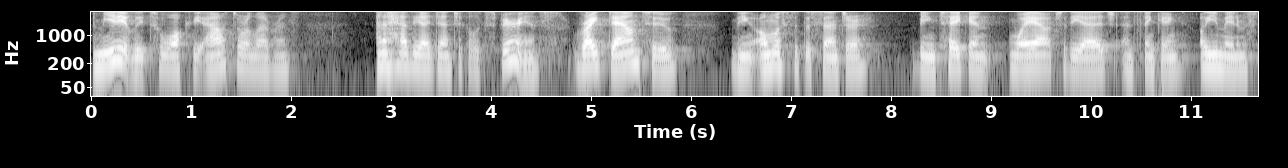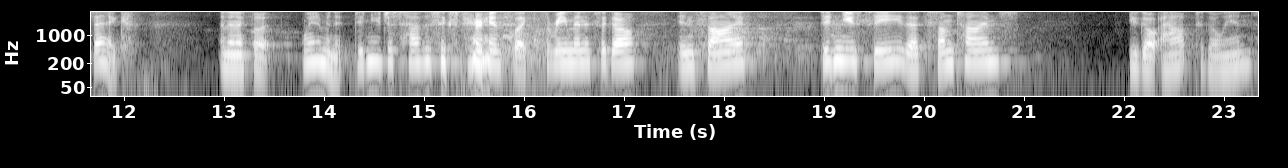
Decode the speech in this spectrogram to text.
immediately to walk the outdoor labyrinth and I had the identical experience, right down to being almost at the center, being taken way out to the edge and thinking, oh, you made a mistake. And then I thought, wait a minute, didn't you just have this experience like three minutes ago inside? Didn't you see that sometimes you go out to go in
